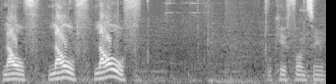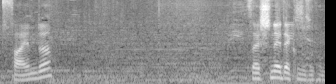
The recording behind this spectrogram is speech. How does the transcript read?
Lauf, lauf, lauf! Okay, vor uns sind Feinde. Sei schnell Deckung suchen.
